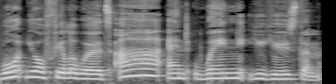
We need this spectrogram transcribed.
what your filler words are and when you use them.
